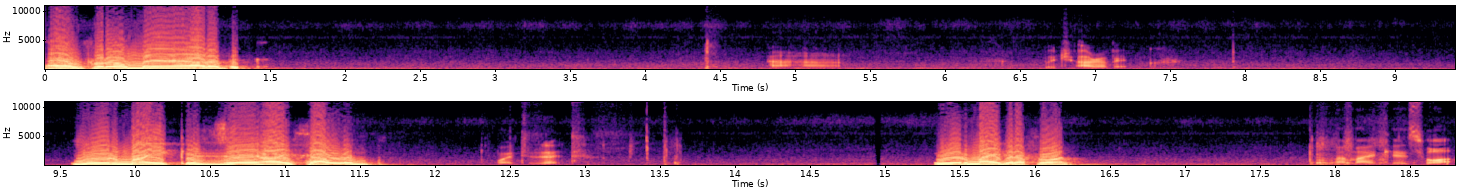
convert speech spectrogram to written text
I am from uh, Arabic. Uh-huh. Which Arabic? Your mic is uh, high sound. What is it? Your microphone. My mic is what?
